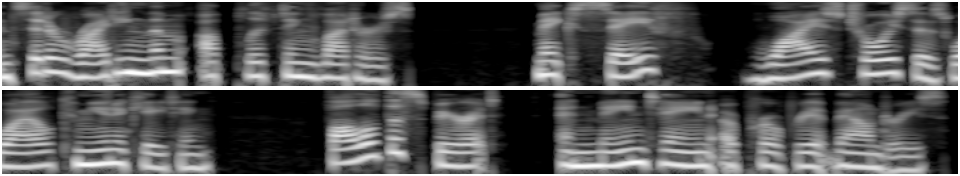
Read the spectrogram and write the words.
consider writing them uplifting letters. Make safe, wise choices while communicating. Follow the Spirit and maintain appropriate boundaries.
